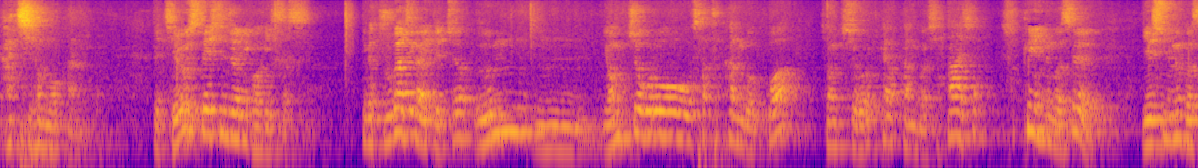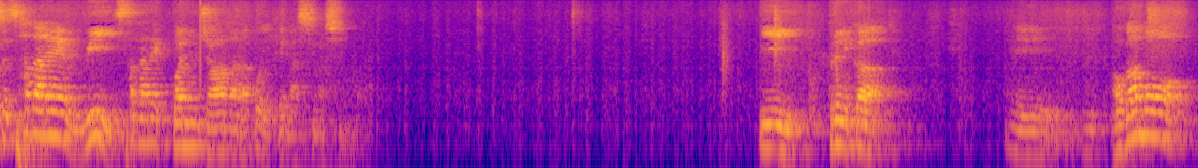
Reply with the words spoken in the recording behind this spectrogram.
같이 접목하는 거예요. 제우스 대신전이 거기 있었어요. 그러니까 두 가지가 있겠죠. 음, 음, 영적으로 사특한 것과 정치적으로 폐역한 것이 하나 섞여 있는 것을 예수님은 그것을 사단의 위, 사단의 권좌다라고 이렇게 거예요. 이 그러니까 이, 이 버가모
